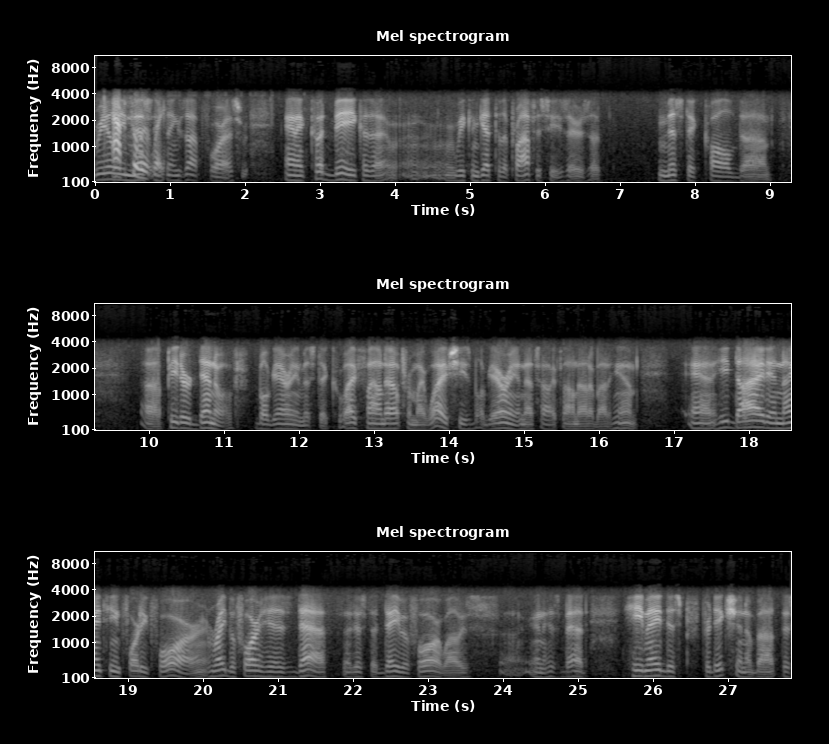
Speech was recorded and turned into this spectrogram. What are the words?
really Absolutely. messing things up for us. And it could be because uh, we can get to the prophecies. There's a mystic called uh, uh, Peter Deunov, Bulgarian mystic, who I found out from my wife. She's Bulgarian. That's how I found out about him. And he died in 1944, and right before his death, just a day before, while he was uh, in his bed, he made this prediction about this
